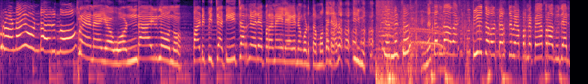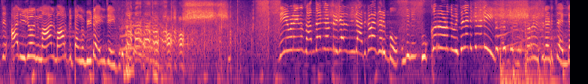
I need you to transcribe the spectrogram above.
പ്രണയം ഉണ്ടായിരുന്നോ? ഉണ്ടായിരുന്നോന്നോ? പഠിപ്പിച്ച ടീച്ചറിന് വരെ പ്രണയലേഖനം കൊടുത്ത മുതലാണ് എന്നിട്ട്? എന്നിട്ട് എന്താ ടീച്ചർ ടെസ്റ്റ് പേപ്പറിന്റെ പേപ്പർ അത് വിചാരിച്ച് അതിൽ ഇരുപതിന് നാല് മാർക്ക് ഇട്ട് അങ്ങ് വിടുകയും ചെയ്തു. നീ ഇവിടെ ഇരുന്ന് സംസാരിച്ചോണ്ടിരിക്കാതെ നിന്റെ അടുക്കള കയറിപ്പോ കുക്കർ കിടന്ന് വിസിലടിക്കണടി കുക്കർ വിസിലടിച്ചല്ല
